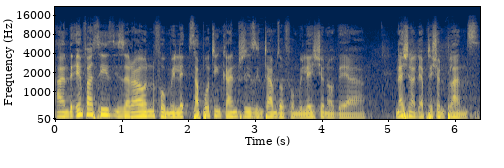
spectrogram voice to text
and the emphasis is around supporting countries in terms of formulation of their national adaptation plans.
